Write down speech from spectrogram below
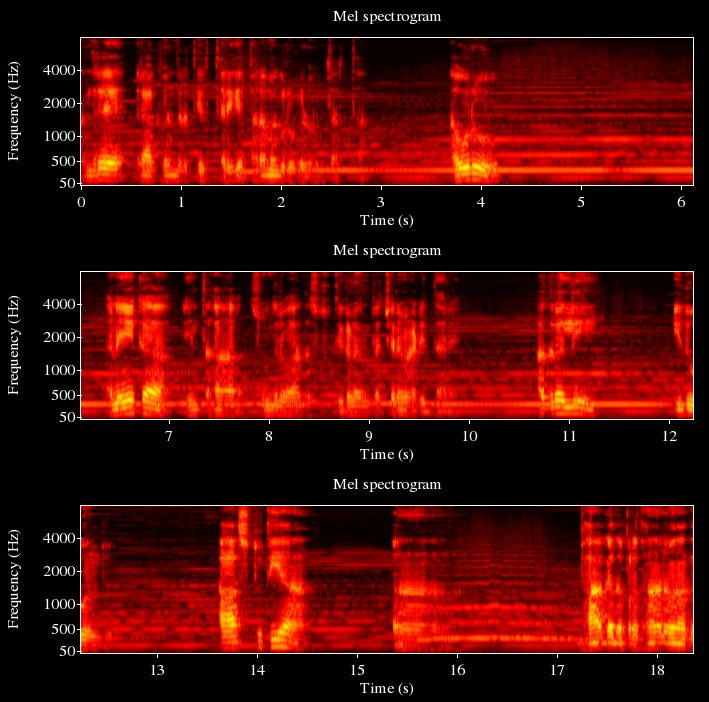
ಅಂದ್ರೆ ರಾಘವೇಂದ್ರ ತೀರ್ಥರಿಗೆ ಪರಮ ಗುರುಗಳು ಅಂತ ಅರ್ಥ. ಅವರು ಅನೇಕ ಇಂತಹ ಸುಂದರವಾದ ಸ್ತುತಿಗಳನ್ನು ರಚನೆ ಮಾಡಿದ್ದಾರೆ. ಅದರಲ್ಲಿ ಇದು ಒಂದು. ಆ ಸ್ತುತಿಯ ಭಾಗದ ಪ್ರಧಾನವಾದ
